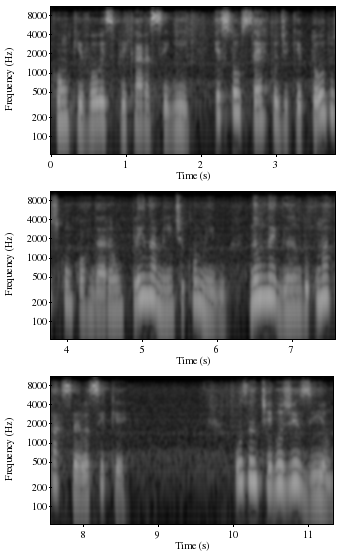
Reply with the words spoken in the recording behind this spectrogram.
Com o que vou explicar a seguir, estou certo de que todos concordarão plenamente comigo, não negando uma parcela sequer. Os antigos diziam:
